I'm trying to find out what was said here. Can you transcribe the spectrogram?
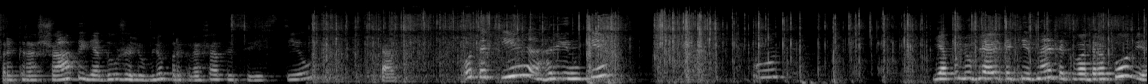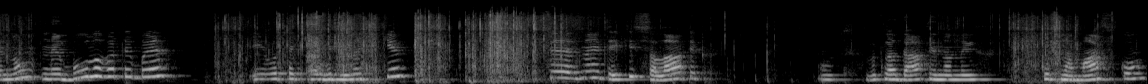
прикрашати. Я дуже люблю прикрашати свій стіл. Так, отакі грінки. От. Я полюбляю такі, знаєте, квадратові, ну, не було в АТБ. І от такі гріночки. Це, знаєте, якийсь салатик. От, викладати на них. Тут на маску.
